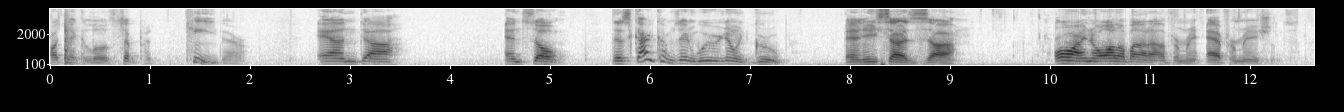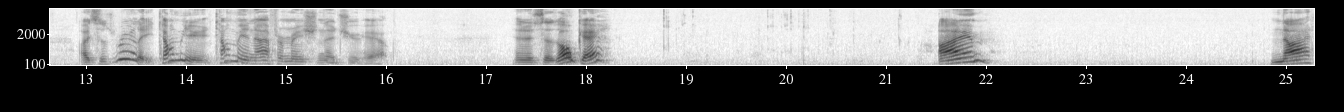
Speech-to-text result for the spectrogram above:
I'll take a little sip of tea there. And, uh, and so this guy comes in, we were doing group, and he says, uh, oh, I know all about affirma affirmations. I says, really? Tell me, tell me an affirmation that you have. And he says, okay. I'm not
